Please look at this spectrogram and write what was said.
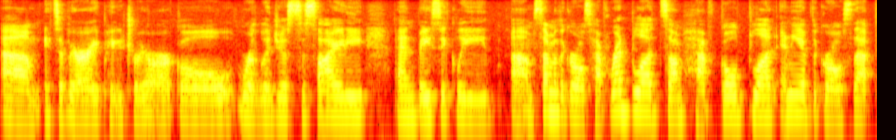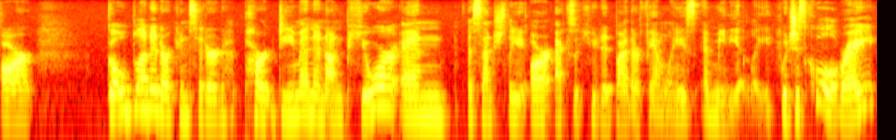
Um, it's a very patriarchal religious society and basically um, some of the girls have red blood, some have gold blood. Any of the girls that are Gold-blooded are considered part demon and unpure and essentially are executed by their families immediately, which is cool, right?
